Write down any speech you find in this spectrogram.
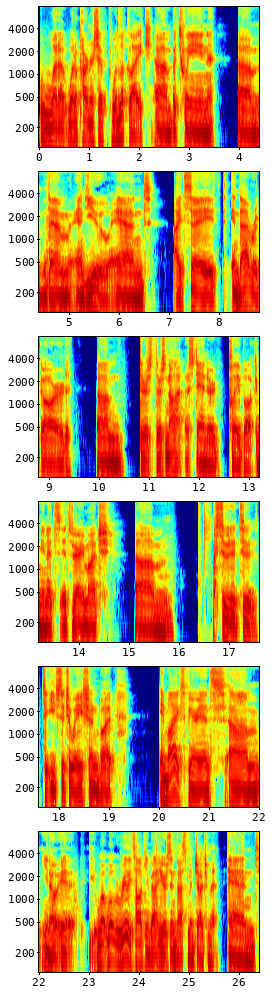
what a what a partnership would look like um, between um, them and you. And I'd say in that regard, um, there's there's not a standard playbook. I mean, it's it's very much um, suited to to each situation. But in my experience, um, you know, it, what what we're really talking about here is investment judgment and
